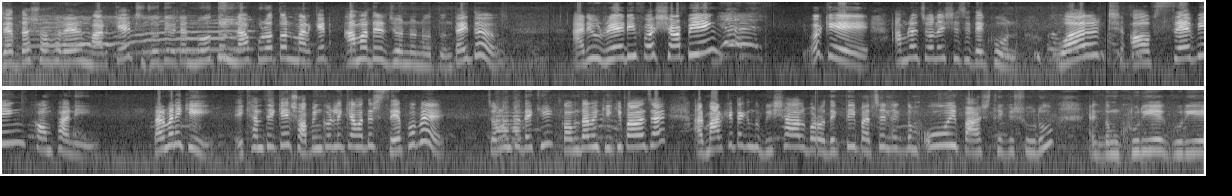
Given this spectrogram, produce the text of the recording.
জেদ্দা শহরের মার্কেট, যদিও এটা নতুন না, পুরাতন মার্কেট আমাদের জন্য নতুন, তাই তো? Are you ready for shopping okay, আমরা চলে এসেছি, দেখুন ওয়ার্ল্ড অফ সেভিং কোম্পানি তার মানে কি? এখান থেকে শপিং করলে কি আমাদের সেফ হবে? চলুন তো দেখি, কম দামে কি কি পাওয়া যায়। আর মার্কেটটা কিন্তু বিশাল বড়, দেখতেই পাচ্ছেন, একদম ওই পাশ থেকে শুরু, একদম ঘুরিয়ে ঘুরিয়ে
